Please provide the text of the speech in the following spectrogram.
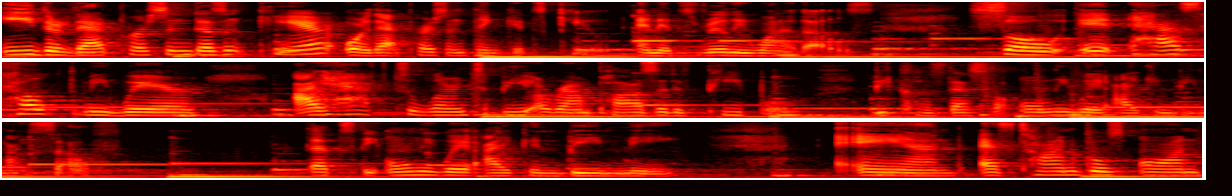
either that person doesn't care or that person think it's cute and it's really one of those so it has helped me where i have to learn to be around positive people because that's the only way i can be myself that's the only way I can be me. And as time goes on,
